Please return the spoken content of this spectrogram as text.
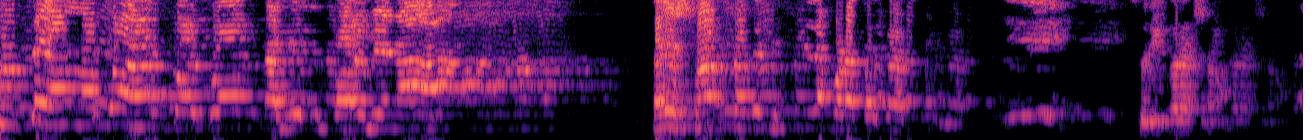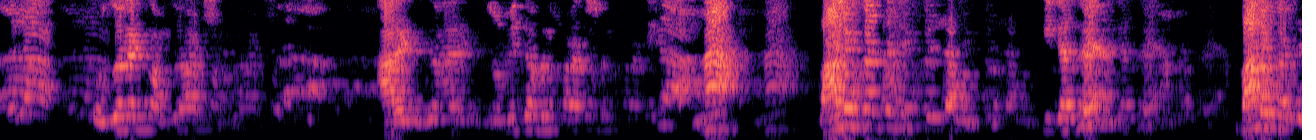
মধ্যে আল্লাহ পাক বরকত করবে না। তাহলে সব কাজে বিসমিল্লাহ পড়া দরকার আছে চুরি করার সময়। ওজনে কম দেওয়ার সময়। আরেকজনের জমি দখল করার সময়। না, ভালো কাজে বিসমিল্লাহ বলতে হবে। কি ভালো কাজে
